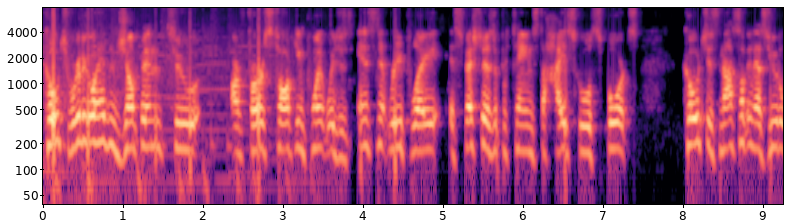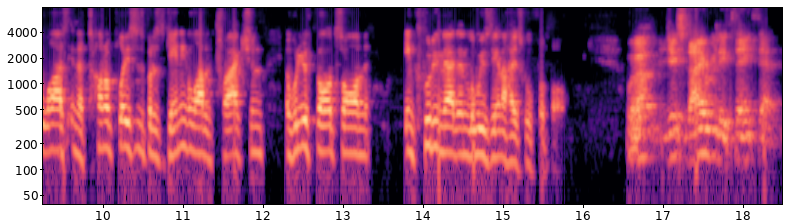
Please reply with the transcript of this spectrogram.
Coach, we're going to go ahead and jump into our first talking point, which is instant replay, especially as it pertains to high school sports. Coach, it's not something that's utilized in a ton of places, but it's gaining a lot of traction. And what are your thoughts on including that in Louisiana high school football? Well, Jason, I really think that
